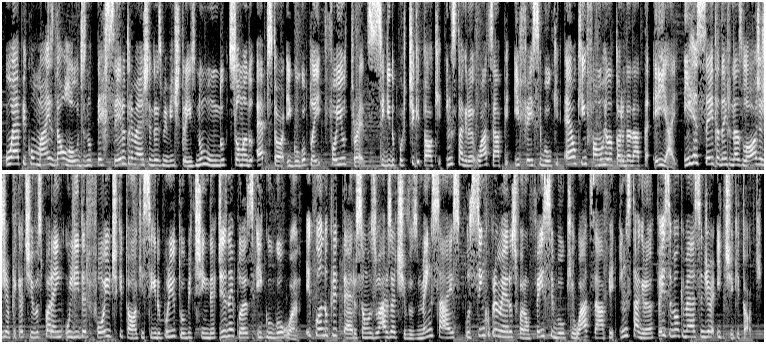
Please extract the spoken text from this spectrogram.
O app com mais downloads no terceiro trimestre de 2023 no mundo, somando App Store e Google Play, foi o Threads, seguido por TikTok, Instagram, WhatsApp e Facebook, é o que informa o relatório da Data AI. Em receita dentro das lojas de aplicativos, porém, o líder foi o TikTok, seguido por YouTube, Tinder, Disney Plus e Google One. E quando o critério são usuários ativos mensais, os cinco primeiros foram Facebook, WhatsApp, Instagram, Facebook Messenger e TikTok. TikTok.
